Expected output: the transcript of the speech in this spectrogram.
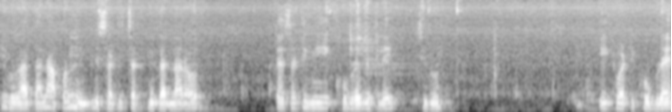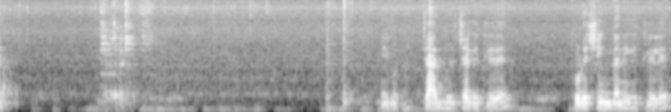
हे बघा आता ना आपण इडलीसाठी चटणी करणार आहोत. त्यासाठी मी एक खोबरं घेतले चिरून. एक वाटी खोबरं आहे. हे बघा चार मिरच्या घेतलेल्या आहेत. थोडे शेंगदाणे घेतलेले आहेत.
